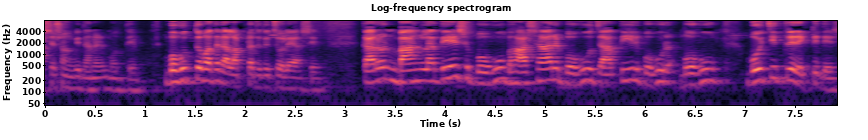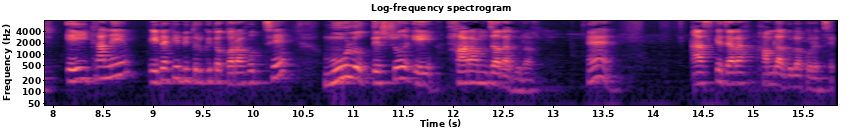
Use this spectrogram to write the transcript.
আসে সংবিধানের মধ্যে। বহুত্ববাদের আলাপটা যদি চলে আসে। কারণ বাংলাদেশ বহু ভাষার, বহু জাতির, বহু বহু বৈচিত্র্যের একটি দেশ। এইখানে এটাকে বিতর্কিত করা হচ্ছে মূল উদ্দেশ্য এই হারামজাদাগুলার। হ্যাঁ? আজকে যারা হামলাগুলো করেছে।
